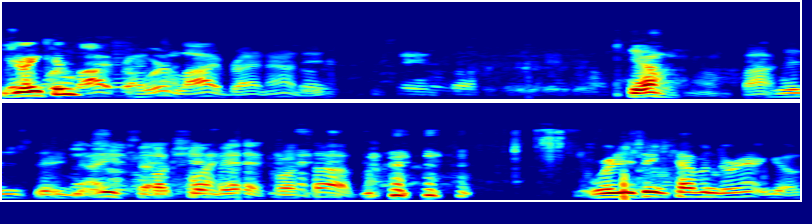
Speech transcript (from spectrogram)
Drinking? We're live, we're live right now, dude. Yeah. Oh, fuck. They just, they, now you Fuck shit, bitch. What's up? Where do you think Kevin Durant goes?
